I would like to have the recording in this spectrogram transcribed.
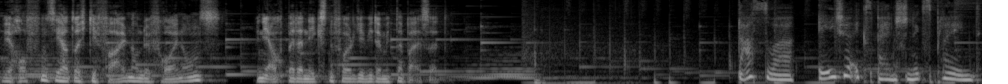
Wir hoffen, sie hat euch gefallen und wir freuen uns, wenn ihr auch bei der nächsten Folge wieder mit dabei seid. Das war Asia Expansion Explained,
